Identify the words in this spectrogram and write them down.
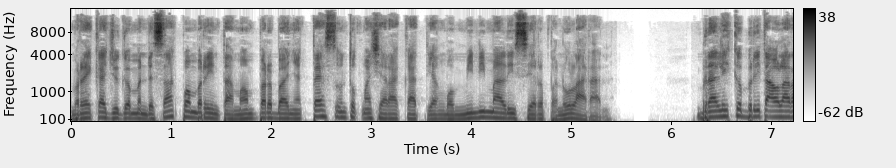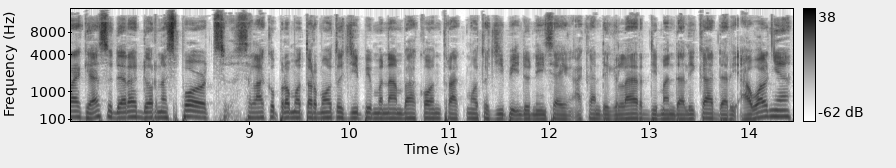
Mereka juga mendesak pemerintah memperbanyak tes untuk masyarakat yang meminimalisir penularan. Beralih ke berita olahraga, saudara Dorna Sports selaku promotor MotoGP menambah kontrak MotoGP Indonesia yang akan digelar di Mandalika dari awalnya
